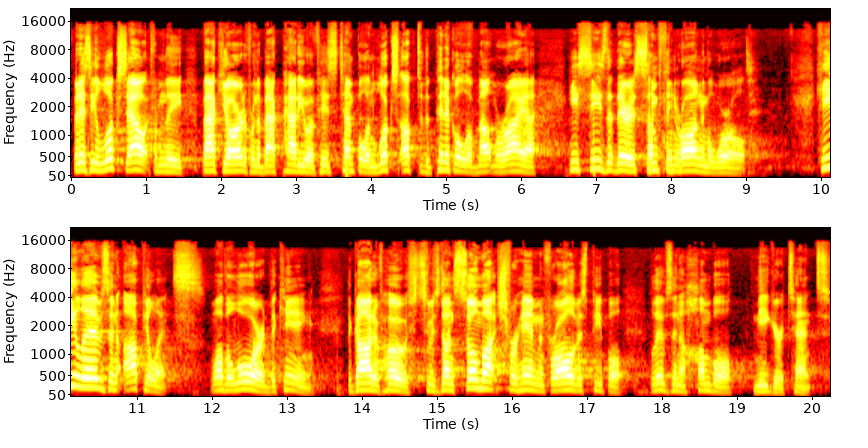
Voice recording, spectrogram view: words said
But as he looks out from the backyard, from the back patio of his temple, and looks up to the pinnacle of Mount Moriah, he sees that there is something wrong in the world. He lives in opulence, while the Lord, the King, the God of hosts, who has done so much for him and for all of his people, lives in a humble, meager tent.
